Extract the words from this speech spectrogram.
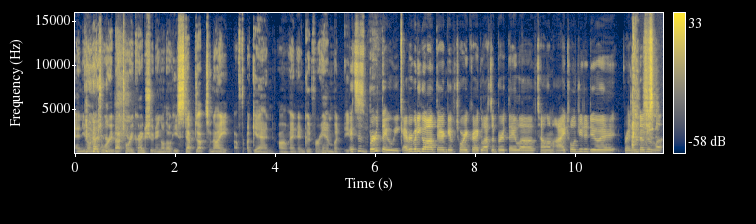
and you don't have to worry about Torrey Craig shooting, although he stepped up tonight uh, again, um, and, and good for him. But it- It's his birthday week. Everybody go out there and give Torrey Craig lots of birthday love. Tell him I told you to do it. Brendan doesn't love.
